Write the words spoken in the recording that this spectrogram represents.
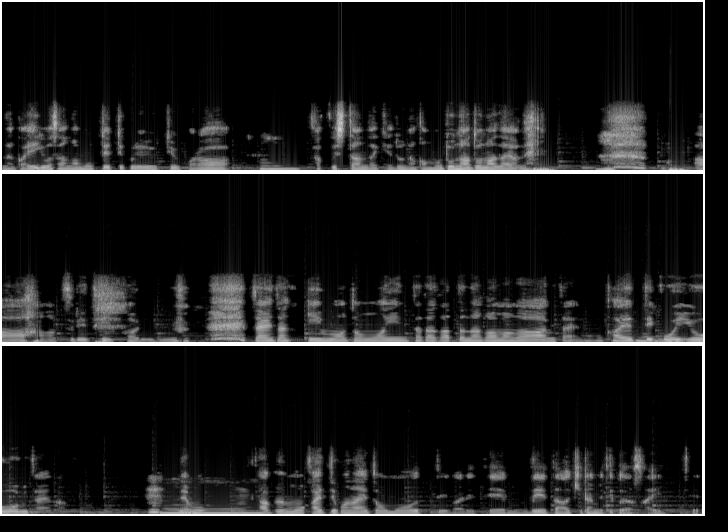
なんか営業さんが持ってってくれるっていうから、うん託したんだけど、なんかもうドナドナだよね。ああ、連れて行かれる。在宅勤務を共に戦った仲間が、みたいな。帰ってこいよ、みたいな。でもうん多分もう帰ってこないと思うって言われて、もうデータ諦めてくださいって。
